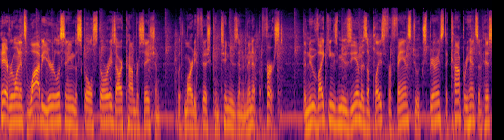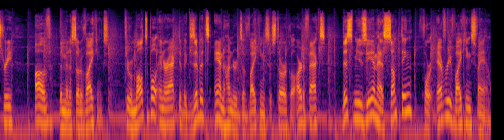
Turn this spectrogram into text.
Hey everyone, it's Wabi. You're listening to Skol Stories. Our conversation with Mardy Fish continues in a minute, but first, the new Vikings Museum is a place for fans to experience the comprehensive history of the Minnesota Vikings. Through multiple interactive exhibits and hundreds of Vikings historical artifacts, this museum has something for every Vikings fan.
